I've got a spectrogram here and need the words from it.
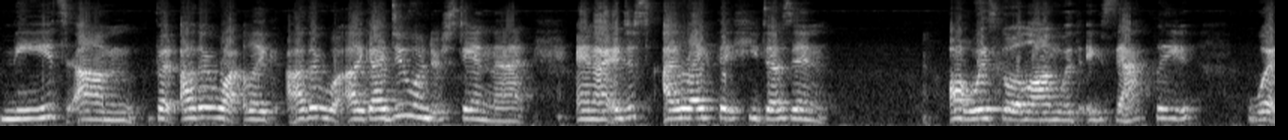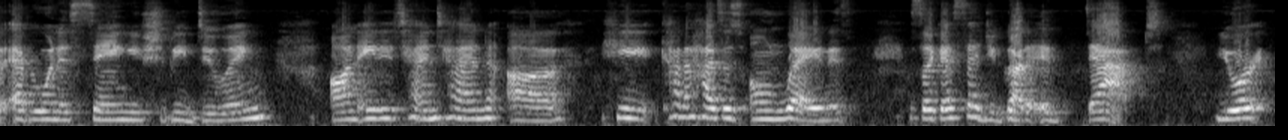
needs. Um, but otherwise, like otherwise, like I do understand that, and I just I like that he doesn't always go along with exactly what everyone is saying you should be doing. On 80 10 10 uh, he kind of has his own way and it's, it's like i said you've got to adapt your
